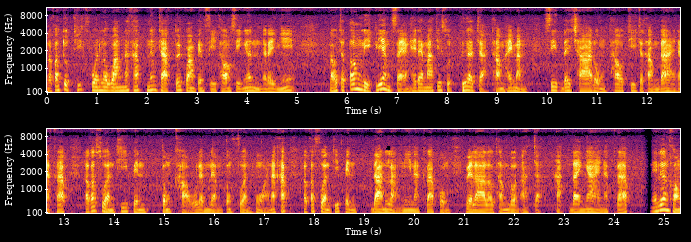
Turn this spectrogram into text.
แล้วก็จุดที่ควรระวังนะครับ เนื่องจากด้วยความเป็นสีทองสีเงินอะไรอย่างนี้ เราจะต้องหลีกเลี่ยงแสงให้ได้มากที่สุดเพื่อจะทำให้มันซีดได้ช้าลงเท่าที่จะทำได้นะครับ แล้วก็ส่วนที่เป็นตรงเขาแหลมๆตรงส่วนหัวนะครับ แล้วก็ส่วนที่เป็น ด้านหลังนี้นะครับผมเวลาเราทำหล่นอาจจะหักได้ง่ายนะครับ ในเรื่องของ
